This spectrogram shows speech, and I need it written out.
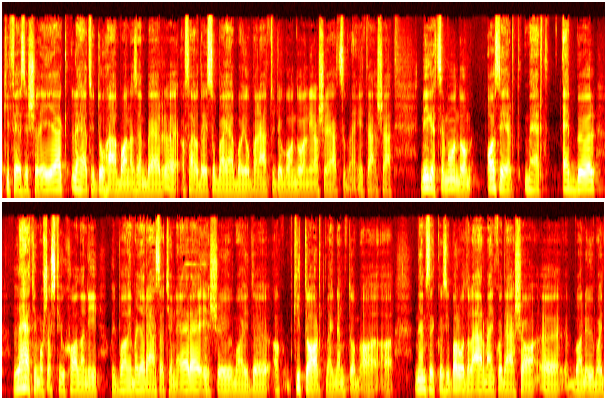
kifejezéssel éljek, lehet, hogy Dohában az ember a szállodai szobájában jobban át tudja gondolni a saját szuverenitását. Még egyszer mondom, azért, mert ebből lehet, hogy most azt fogjuk hallani, hogy valami magyarázat jön erre, és ő majd a, kitart, meg nem tudom, a, a nemzetközi baloldal ármánykodásában ő majd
